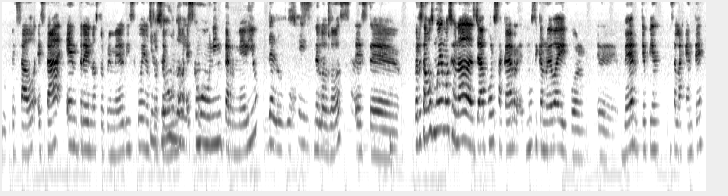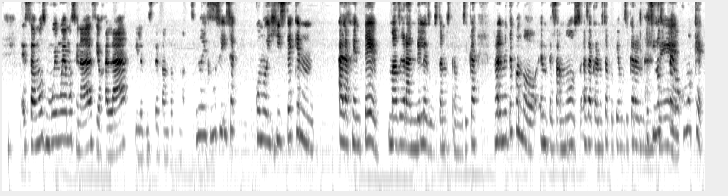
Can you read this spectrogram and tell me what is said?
lo pesado está entre nuestro primer disco y nuestro el segundo segundo. Es como un intermedio de los dos. Sí. de los dos. Este, pero estamos muy emocionadas ya por sacar música nueva y por eh, ver qué piensa la gente. Estamos muy, muy emocionadas y ojalá y les guste tanto como a nosotros. No, y cómo se dice, como dijiste que a la gente más grande les gusta nuestra música, realmente cuando empezamos a sacar nuestra propia música, realmente sí nos Sí. pegó como que,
